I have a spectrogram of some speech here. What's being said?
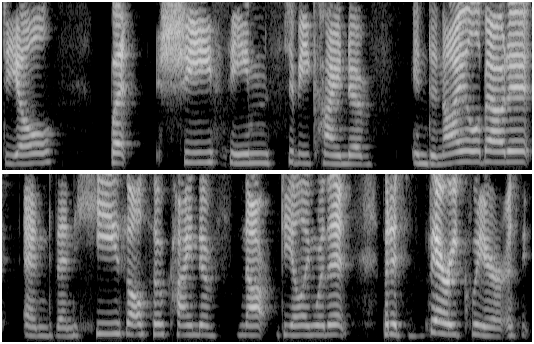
deal, but she seems to be kind of in denial about it and then he's also kind of not dealing with it. But it's very clear as the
